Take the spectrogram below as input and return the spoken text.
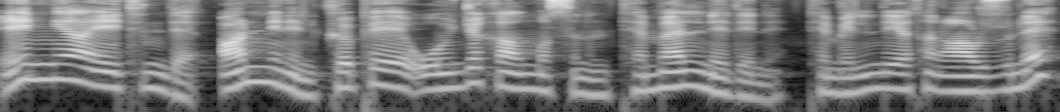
En nihayetinde annenin köpeğe oyuncak almasının temel nedeni, temelinde yatan arzu ne?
